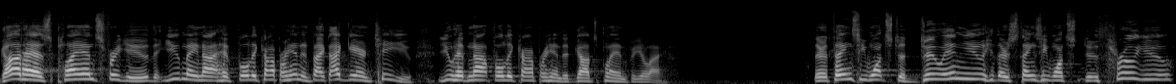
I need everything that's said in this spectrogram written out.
God has plans for you that you may not have fully comprehended. In fact, I guarantee you, you have not fully comprehended God's plan for your life. There are things He wants to do in you, there's things He wants to do through you,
